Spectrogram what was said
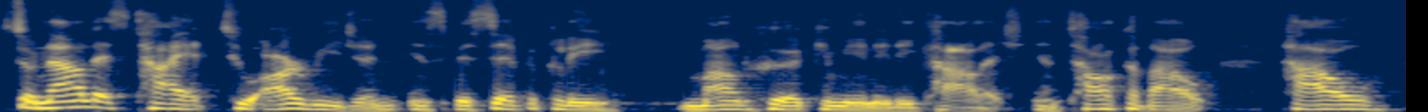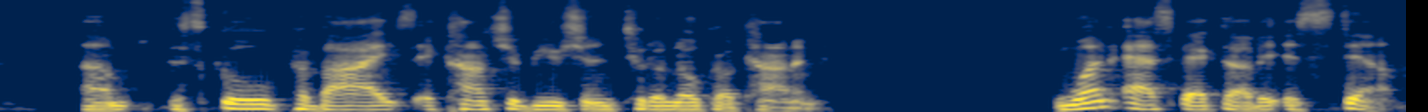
So now let's tie it to our region and specifically Mount Hood Community College and talk about how um, the school provides a contribution to the local economy. One aspect of it is STEM.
